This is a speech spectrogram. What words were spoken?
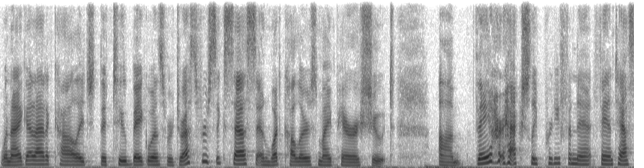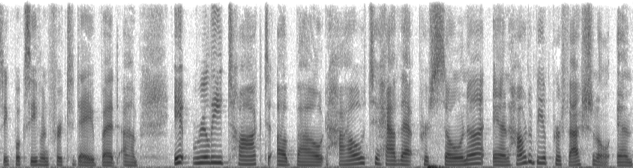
When I got out of college, the two big ones were Dress for Success and What Colors My Parachute. Um, they are actually pretty fantastic books even for today, but um, it really talked about how to have that persona and how to be a professional. And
